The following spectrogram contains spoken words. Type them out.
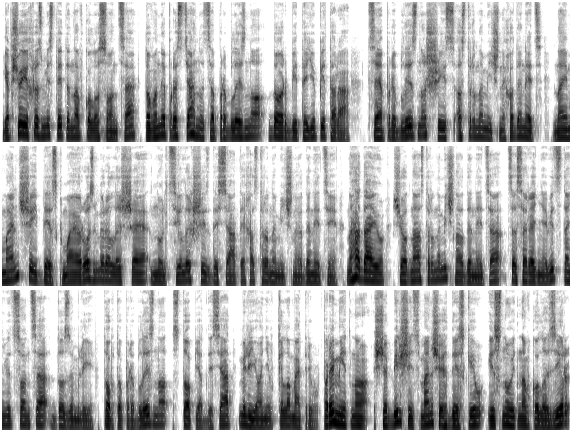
Якщо їх розмістити навколо Сонця, то вони простягнуться приблизно до орбіти Юпітера. Це приблизно 6 астрономічних одиниць. Найменший диск має розміри лише 0,6 астрономічної одиниці. Нагадаю, що одна астрономічна одиниця це середня відстань від Сонця до Землі, тобто приблизно 150 мільйонів кілометрів. Примітно, що більшість менших дисків існують навколо зір,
